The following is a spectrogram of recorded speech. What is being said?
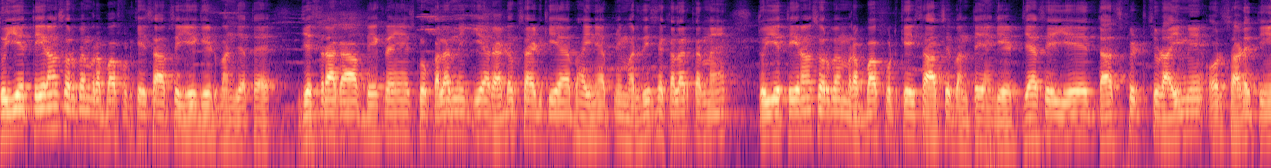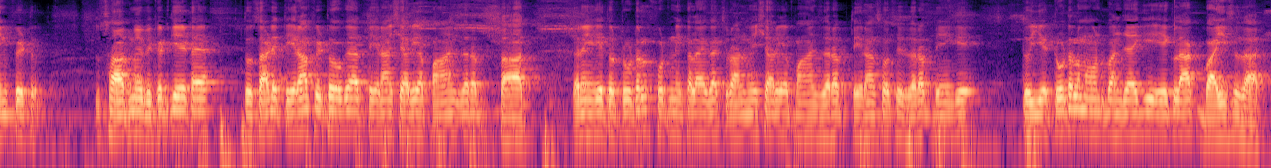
तो ये तेरह सौ रुपये मरबा फुट के हिसाब से ये गेट बन जाता है। जिस तरह का आप देख रहे हैं, इसको कलर नहीं किया रेड ऑक्साइड किया है, भाई ने अपनी मर्ज़ी से कलर करना है। तो ये तेरह सौ रुपये मरबा फुट के हिसाब से बनते हैं गेट जैसे ये दस फिट चौड़ाई में और साढ़े तीन फिट साथ में विकेट गेट है तो साढ़े तेरह फिट हो गया, तेरह शरिया पाँच ज़रब सात। करेंगे तो टोटल फुट निकल आएगा चौरानवे इशारे पाँच ज़रब तेरह सौ से ज़रब देंगे। तो ये टोटल अमाउंट बन जाएगी एक लाख बाईस हज़ार।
